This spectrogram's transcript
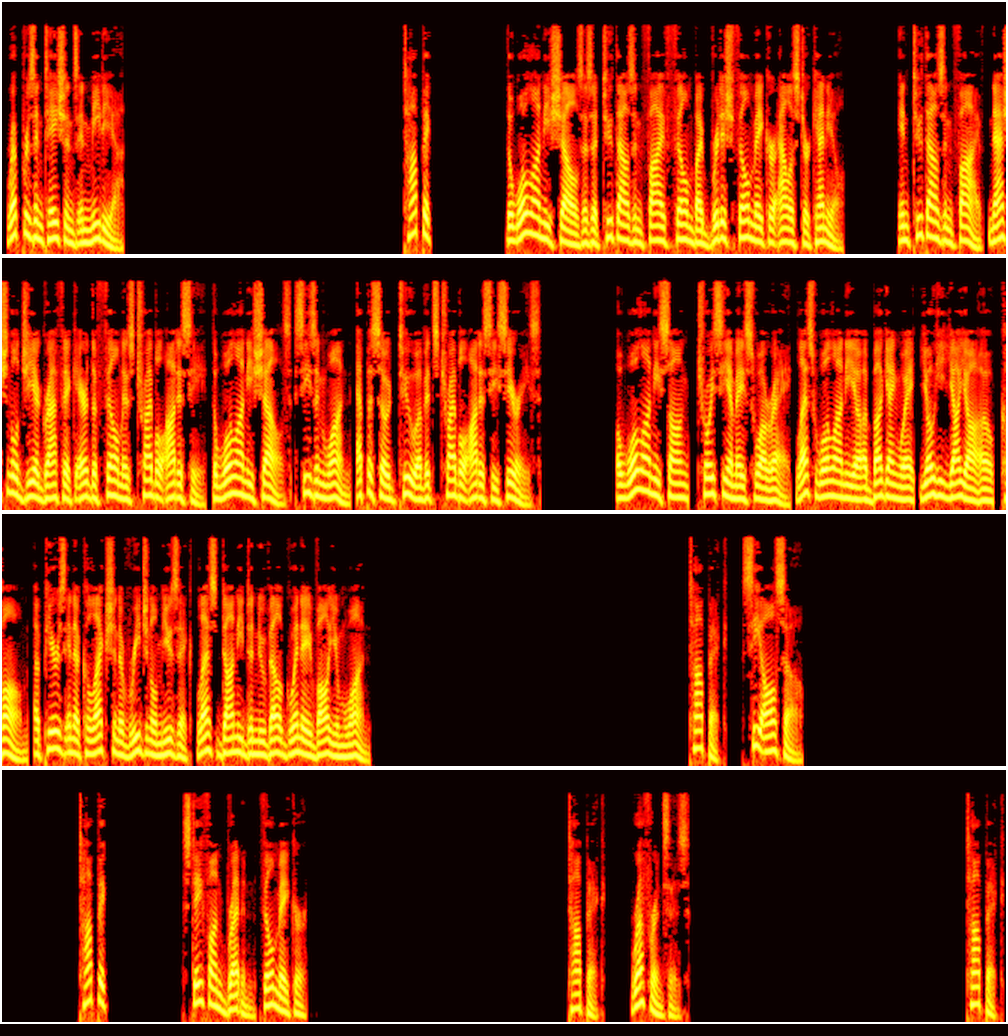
Representations in media the Wolani Shells is a 2005 film by British filmmaker Alastair Kenneal. In 2005, National Geographic aired the film as Tribal Odyssey, The Wolani Shells Season 1, Episode 2 of its Tribal Odyssey series. A Wolani song, Troisieme Soirée, Les Wolania a Bugangwe, Yohi Yaya o, Calm, appears in a collection of regional music, Les Dani de Nouvelle Guinée Volume 1. See also. Topic. Stéphane Breton filmmaker. Topic. References. Topic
